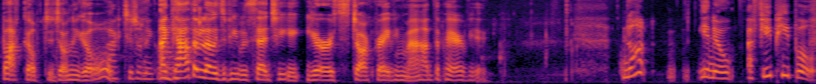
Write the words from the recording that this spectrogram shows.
back up to Donegal. Back to Donegal. I gather loads of people said to you, "You're stark raving mad." The pair of you not, you know, a few people,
